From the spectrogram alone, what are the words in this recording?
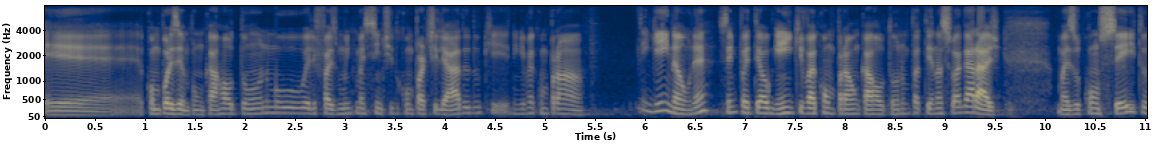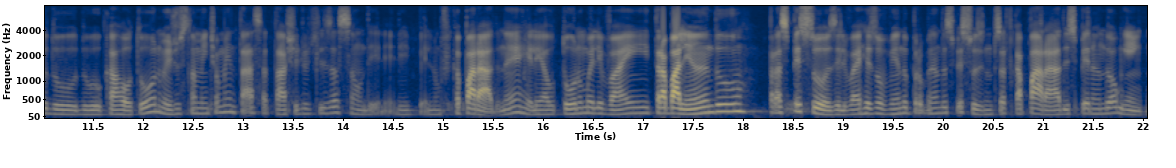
é, como por exemplo, um carro autônomo ele faz muito mais sentido compartilhado do que ninguém vai comprar. Ninguém não, né? Sempre vai ter alguém que vai comprar um carro autônomo para ter na sua garagem. Mas o conceito do, do carro autônomo é justamente aumentar essa taxa de utilização dele. Ele, ele não fica parado, né? Ele é autônomo, ele vai trabalhando para as pessoas, ele vai resolvendo o problema das pessoas, ele não precisa ficar parado esperando alguém.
